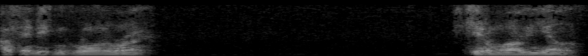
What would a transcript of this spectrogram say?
I think they can go on a run. Get him while he's young.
